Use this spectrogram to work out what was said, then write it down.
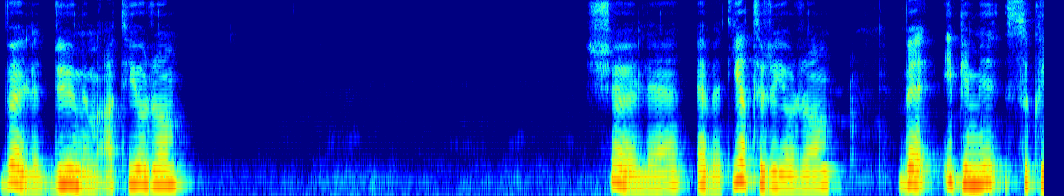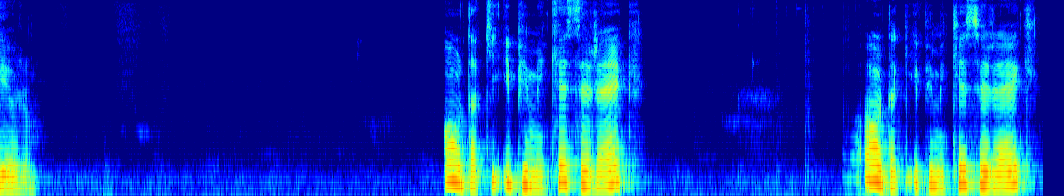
Böyle düğümümü atıyorum. Şöyle evet yatırıyorum ve ipimi sıkıyorum. Oradaki ipimi keserek oradaki ipimi keserek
